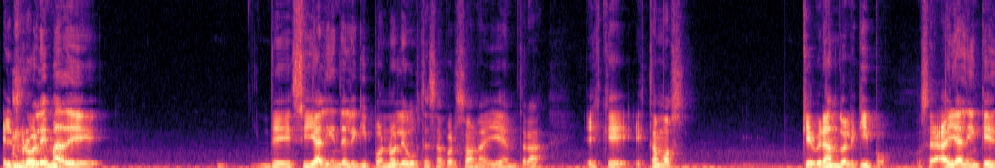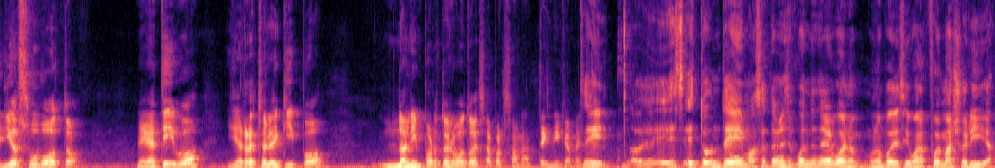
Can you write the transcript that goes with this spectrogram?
problema de, de si a alguien del equipo no le gusta esa persona y entra, es que estamos quebrando el equipo. O sea, hay alguien que dio su voto negativo y el resto del equipo no le importó el voto de esa persona, técnicamente. Sí, es, es todo un tema. O sea, también se puede entender, bueno, uno puede decir, bueno, fue mayoría.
